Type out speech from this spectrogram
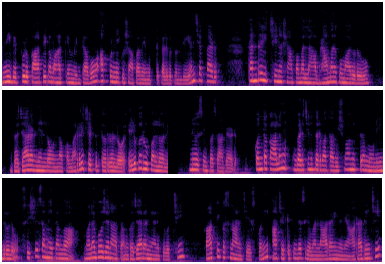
నీవెప్పుడు కార్తీక మహత్యం వింటావో అప్పుడు నీకు శాప విముక్తి కలుగుతుంది అని చెప్పాడు. తండ్రి ఇచ్చిన శాపం వల్ల ఆ బ్రాహ్మణ కుమారుడు గజారణ్యంలో ఉన్న ఒక మర్రి చెట్టు తొర్రలో ఎలుక రూపంలో నివసింపసాగాడు. కొంతకాలం గడిచిన తర్వాత విశ్వామిత్ర మునీంద్రులు శిష్య సమేతంగా వనభోజనార్థం గజారణ్యానికి వచ్చి కార్తీక స్నానం చేసుకుని ఆ చెట్టు కింద శ్రీమన్నారాయణుని ఆరాధించి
